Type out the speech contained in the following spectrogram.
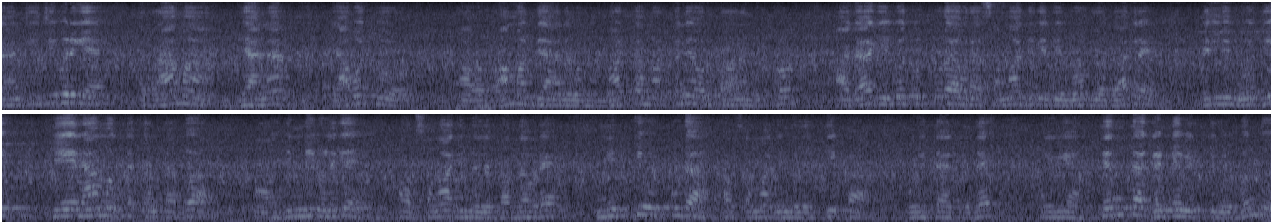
ಗಾಂಧೀಜಿಯವರಿಗೆ ರಾಮ ಧ್ಯಾನ. ಯಾವತ್ತು ಅವರು ರಾಮ ಧ್ಯಾನವನ್ನು ಮಾಡ್ತಾ ಮಾಡ್ತಾನೆ ಅವರು ಪ್ರಾರಂಭಿಕರು. ಹಾಗಾಗಿ ಇವತ್ತು ಕೂಡ ಅವರ ಸಮಾಧಿಗೆ ನೀವು ಹೋಗೋದಾದರೆ ಡೆಲ್ಲಿ ಹೋಗಿ ಕೆ ರಾಮ್ ಅಂತಕ್ಕಂಥದ್ದು ಹಿಂದಿ ಒಳಗೆ ಅವ್ರ ಸಮಾಧಿ ಮೇಲೆ ನಿತ್ಯವೂ ಕೂಡ ಅವ್ರ ಸಮಾಧಿ ಮೇಲೆ ದೀಪ ಉಳಿತಾ ಇರ್ತದೆ. ಈ ಅತ್ಯಂತ ಗಣ್ಯ ವ್ಯಕ್ತಿಗಳು ಬಂದು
